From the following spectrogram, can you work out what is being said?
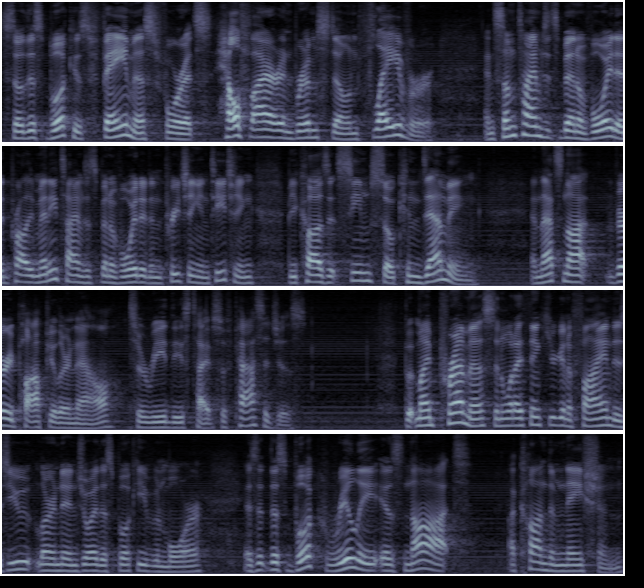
So, this book is famous for its hellfire and brimstone flavor. And sometimes it's been avoided, probably many times it's been avoided in preaching and teaching because it seems so condemning. And that's not very popular now to read these types of passages. But my premise, and what I think you're going to find as you learn to enjoy this book even more, is that this book really is not a condemnation.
